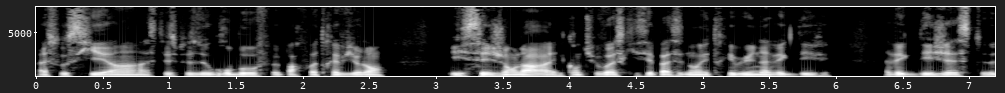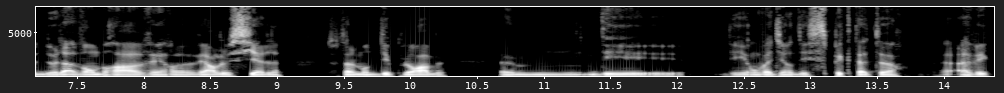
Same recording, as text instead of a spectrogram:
associés à, cette espèce de gros beauf, euh, parfois très violent. Et ces gens-là, et quand tu vois ce qui s'est passé dans les tribunes avec des, avec des gestes de l'avant-bras vers, euh, vers le ciel totalement déplorables, euh, des, on va dire, des spectateurs avec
